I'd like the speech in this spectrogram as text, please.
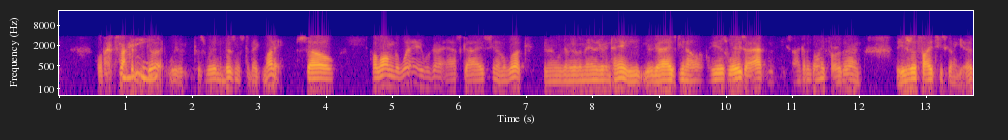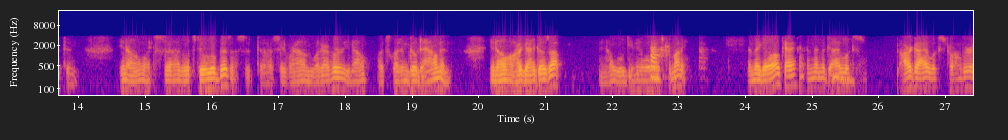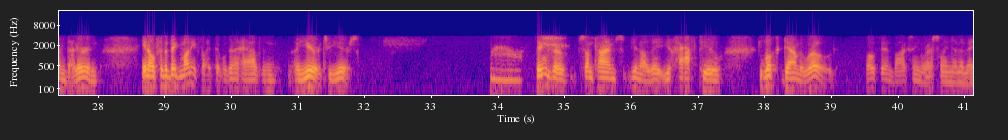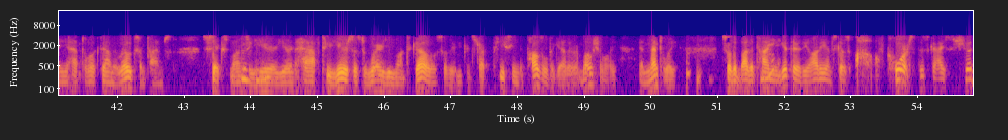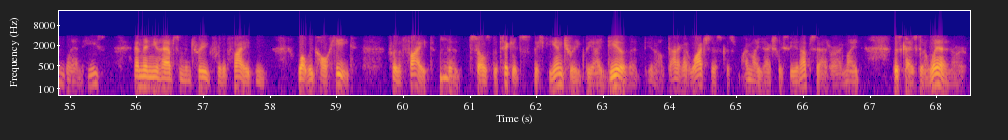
Well, that's not right. going to be good because we, we're in the business to make money. So along the way, we're going to ask guys, you know, look, you know, we're going to go to the manager and hey, your guys, you know, here's where he's at, and he's not going to go any further, and these are the fights he's going to get, and you know, let's uh, let's do a little business at uh, say round whatever, you know, let's let him go down, and you know, our guy goes up, you know, we'll give you a little extra money, and they go okay, and then the guy mm-hmm. looks, our guy looks stronger and better, and you know, for the big money fight that we're going to have in a year or two years. Wow. Things are sometimes, you know, that you have to look down the road, both in boxing, wrestling, and MMA. You have to look down the road sometimes, six months, mm-hmm. a year, year and a half, two years, as to where you want to go, so that you can start piecing the puzzle together emotionally and mentally, so that by the time right. you get there, the audience goes, "Oh, of course, this guy should win." He's, and then you have some intrigue for the fight, and what we call heat for the fight mm-hmm. that sells the tickets, the, the intrigue, the idea that you know, God, I got to watch this because I might actually see an upset, or I might, this guy's going to win, or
